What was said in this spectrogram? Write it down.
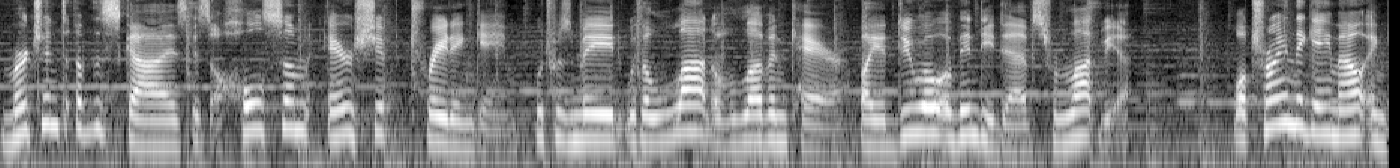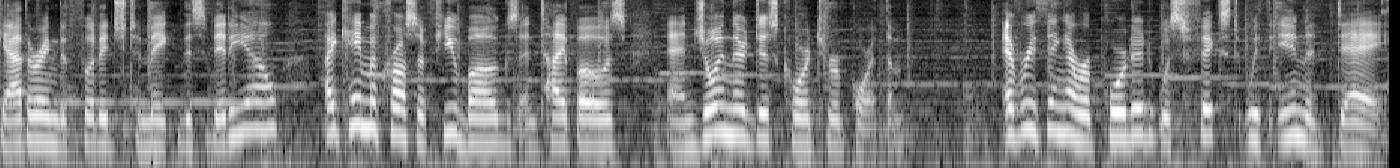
Merchant of the Skies is a wholesome airship trading game, which was made with a lot of love and care by a duo of indie devs from Latvia. While trying the game out and gathering the footage to make this video, I came across a few bugs and typos and joined their Discord to report them. Everything I reported was fixed within a day.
